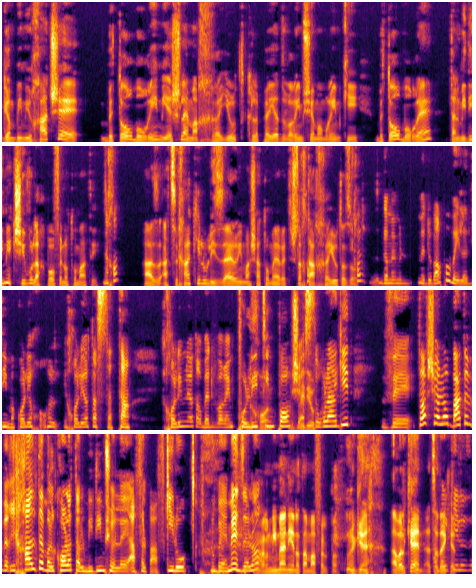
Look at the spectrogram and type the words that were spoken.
גם במיוחד שבתור מורים יש להם אחריות כלפי הדברים שהם אומרים, כי בתור מורה תלמידים יקשיבו לך באופן אוטומטי. נכון? אז את צריכה כאילו להיזהר ממה שאת אומרת, יש לך את נכון. האחריות הזאת. נכון. גם מדובר פה בילדים, הכל יכול, יכול להיות הסתה. יכולים להיות הרבה דברים פוליטיים נכון, פה בדיוק. שאסור להגיד. וטוב שלא באתם וריכלתם על כל התלמידים של אה, אפלפף, כאילו, נו באמת, זה לא, אבל מי מעניין אותם אפלפף? כן. אבל כן, את אבל צודקת. כאילו זה,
